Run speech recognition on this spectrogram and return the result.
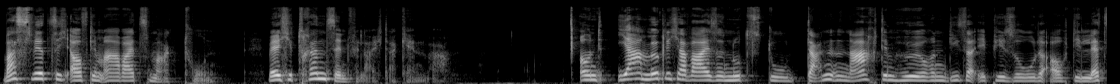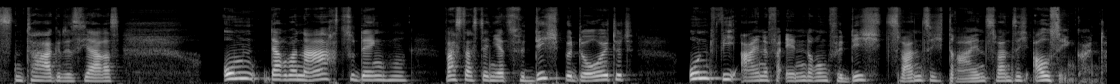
Was wird sich auf dem Arbeitsmarkt tun? Welche Trends sind vielleicht erkennbar? Und ja, möglicherweise nutzt du dann nach dem Hören dieser Episode auch die letzten Tage des Jahres, um darüber nachzudenken, was das denn jetzt für dich bedeutet und wie eine Veränderung für dich 2023 aussehen könnte.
